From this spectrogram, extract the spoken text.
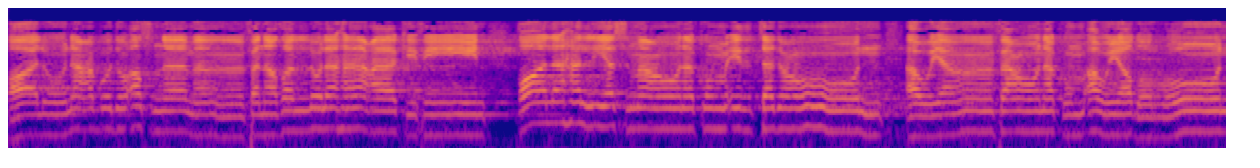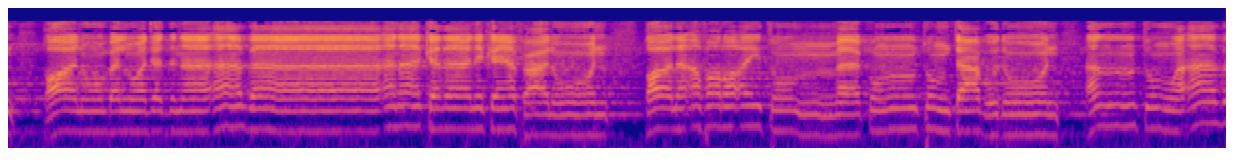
قالوا نعبد أصناما فنظل لها عاكفين قال هل يسمعونكم إذ تدعون أو ينفعونكم أو يضرون قالوا بل وجدنا آباءنا كذلك يفعلون. قال أفرأيتم ما كنتم تعبدون؟ أنتم وآباؤكم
